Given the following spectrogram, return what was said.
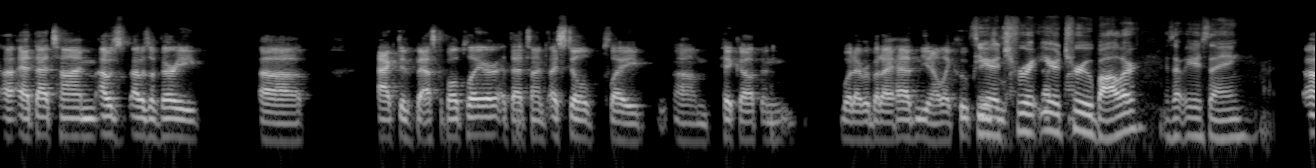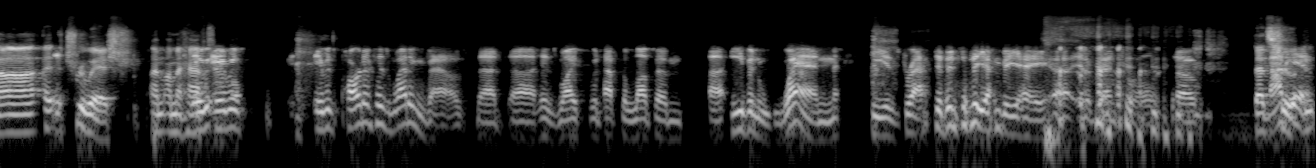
uh, at that time, I was I was a very uh, active basketball player at that time. I still play um, pickup and whatever, but I had you know like hoop. So you're a true. You're a true baller. Is that what you're saying? Uh, a- true-ish. I'm I'm a half. It, it was it was part of his wedding vows that uh, his wife would have to love him uh, even when he is drafted into the NBA uh, in a bench role. So That's not true. And,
